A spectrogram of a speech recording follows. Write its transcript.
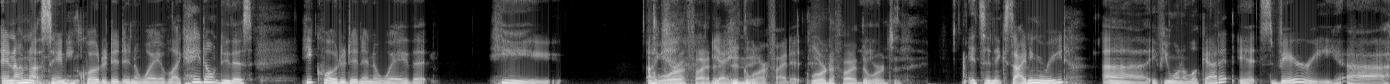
And I'm not saying he quoted it in a way of like, "Hey, don't do this." He quoted it in a way that he like, Glorified it. Yeah, he glorified it. Glorified the words of. It's an exciting read. Uh, if you want to look at it, it's very. Uh,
